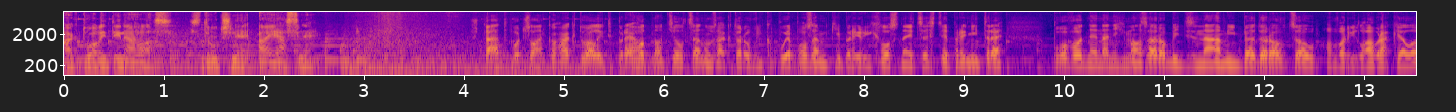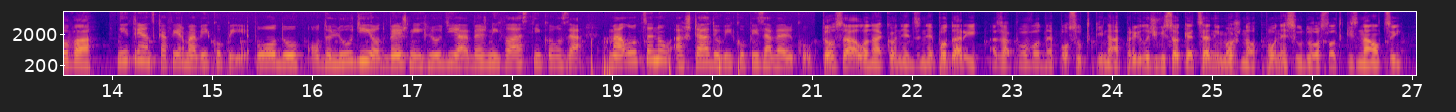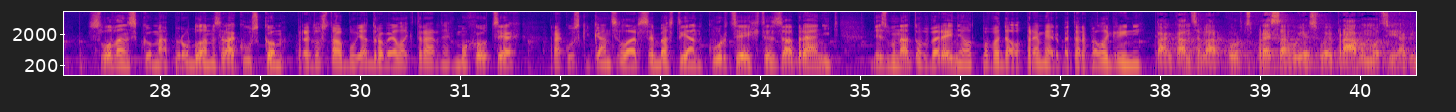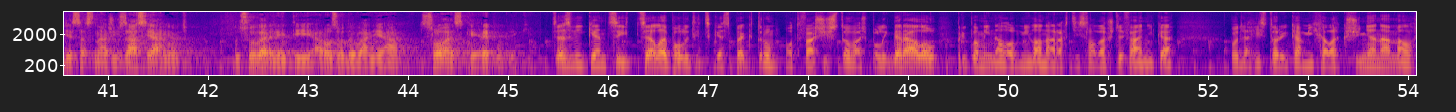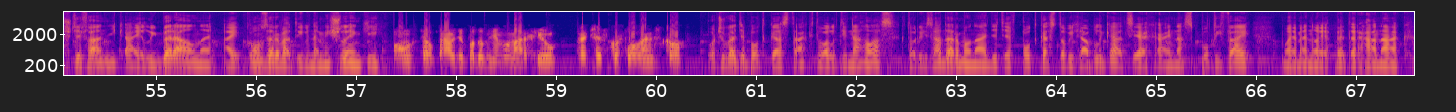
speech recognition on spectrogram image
Aktuality na hlas. Stručne a jasne. Štát po článkoch Aktualit prehodnotil cenu, za ktorú vykupuje pozemky pri rýchlostnej ceste pri Nitre. Pôvodne na nich mal zarobiť známy Bedorovcov, hovorí Laura Kelová. Nitrianská firma vykupí pôdu od ľudí, od bežných ľudí a bežných vlastníkov za malú cenu a štát ju vykupí za veľkú. To sa ale nakoniec nepodarí a za pôvodné posudky na príliš vysoké ceny možno ponesú dôsledky znalci. Slovensko má problém s Rakúskom pre dostavbu jadrovej elektrárne v Mochovciach. Rakúsky kancelár Sebastian Kurz jej chce zabrániť. Dnes mu na to verejne odpovedal premiér Peter Pellegrini. Pán kancelár Kurz presahuje svoje právomoci a kde sa snaží zasiahnuť do suverenity a rozhodovania Slovenskej republiky. Cez víkend si celé politické spektrum od fašistov až po liberálov pripomínalo Milana Rastislava Štefánika. Podľa historika Michala Kšiňana mal Štefánik aj liberálne, aj konzervatívne myšlienky. On chcel pravdepodobne monarchiu pre Československo. Počúvate podcast Aktuality na hlas, ktorý zadarmo nájdete v podcastových aplikáciách aj na Spotify. Moje meno je Peter Hanák.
